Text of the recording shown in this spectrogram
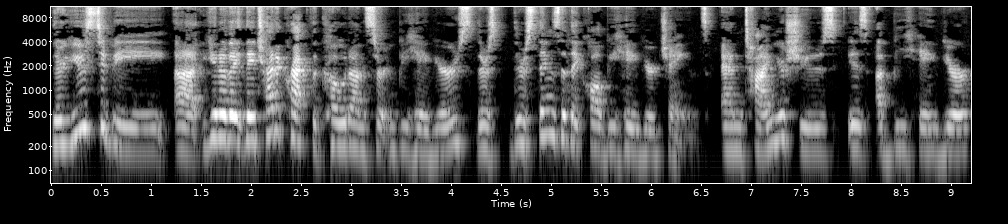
there used to be uh, you know they, they try to crack the code on certain behaviors there's there's things that they call behavior chains and tying your shoes is a behavior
